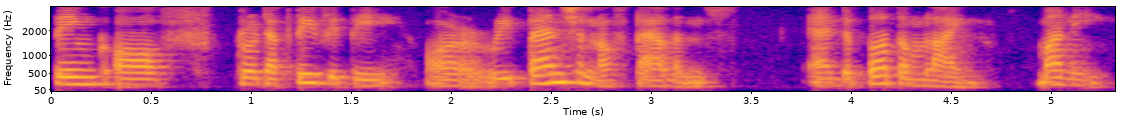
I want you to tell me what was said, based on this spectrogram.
Think of productivity or retention of talents and the bottom line, money.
